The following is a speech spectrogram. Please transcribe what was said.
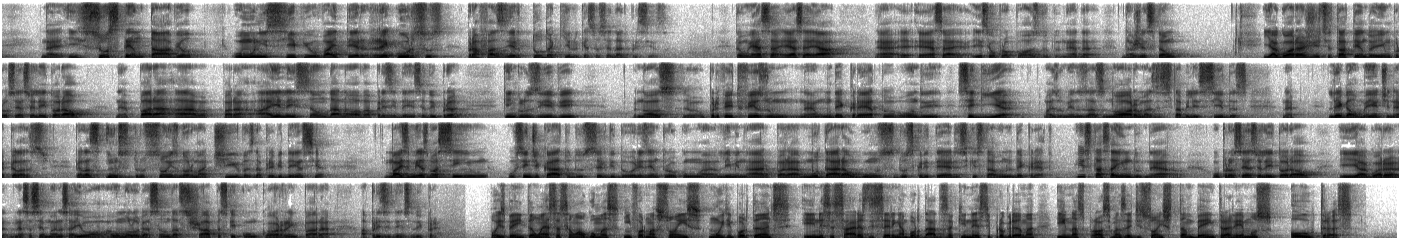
né, e sustentável, o município vai ter recursos para fazer tudo aquilo que a sociedade precisa. Então essa, essa é a, né, é, é essa, esse é o propósito né, da, da gestão. E agora a gente está tendo aí um processo eleitoral né, para, a, para a eleição da nova presidência do IPRAM, que inclusive nós, o prefeito fez um, né, um decreto onde seguia mais ou menos as normas estabelecidas né, legalmente né, pelas, pelas instruções normativas da Previdência, mas mesmo assim o sindicato dos servidores entrou com uma liminar para mudar alguns dos critérios que estavam no decreto. E está saindo né, o processo eleitoral e agora, nessa semana, saiu a homologação das chapas que concorrem para a presidência do IPRA. Pois bem, então essas são algumas informações muito importantes e necessárias de serem abordadas aqui neste programa e nas próximas edições também traremos outras.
